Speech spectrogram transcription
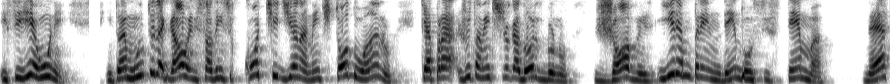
e se reúnem. Então é muito legal, eles fazem isso cotidianamente, todo ano, que é para justamente os jogadores, Bruno, jovens, ir aprendendo o sistema, né?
